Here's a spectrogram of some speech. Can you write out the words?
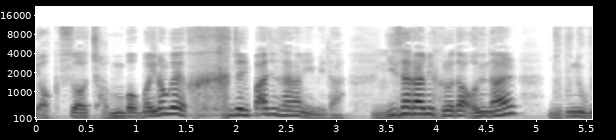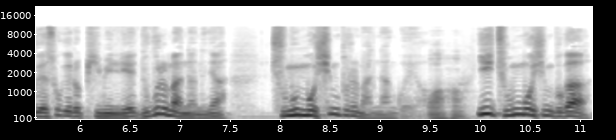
역서, 전복 뭐 이런 거에 완전히 빠진 사람입니다. 음. 이 사람이 그러다 어느 날 누구 누구의 소개로 비밀리에 누구를 만났느냐 주문모 신부를 만난 거예요. 어허. 이 주문모 신부가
